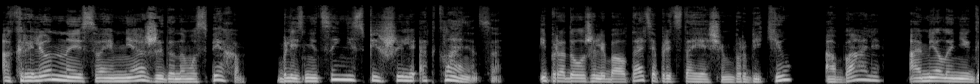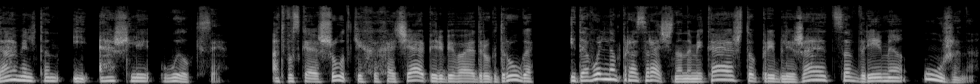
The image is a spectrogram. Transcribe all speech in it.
Окрыленные своим неожиданным успехом, близнецы не спешили откланяться и продолжили болтать о предстоящем барбекю, о бале, о Мелани Гамильтон и Эшли Уилксе, отпуская шутки, хохоча, перебивая друг друга и довольно прозрачно намекая, что приближается время ужина.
